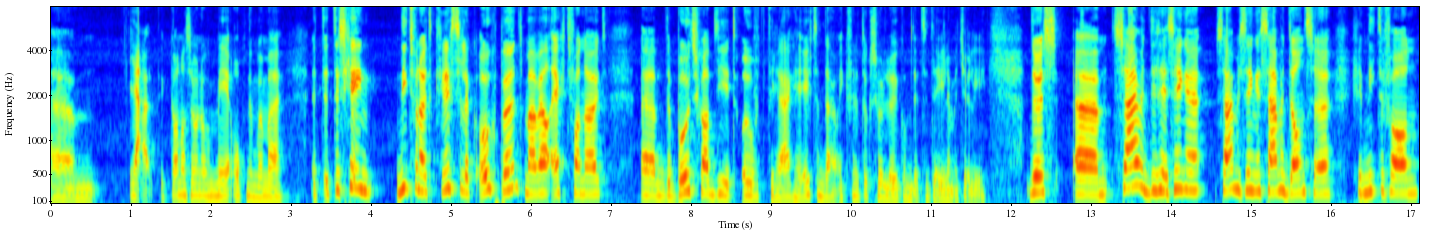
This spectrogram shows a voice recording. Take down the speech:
Um, ja, ik kan er zo nog meer opnoemen, maar het, het is geen, niet vanuit christelijk oogpunt, maar wel echt vanuit um, de boodschap die het over te dragen heeft. En daarom, ik vind het ook zo leuk om dit te delen met jullie. Dus um, samen zingen, samen zingen, samen dansen, genieten van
